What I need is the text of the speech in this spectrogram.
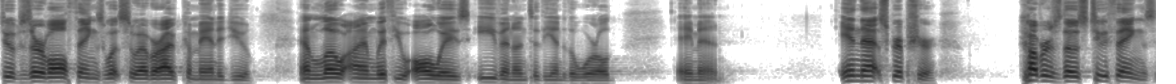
to observe all things whatsoever I've commanded you. And lo, I am with you always, even unto the end of the world. Amen. In that scripture, covers those two things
